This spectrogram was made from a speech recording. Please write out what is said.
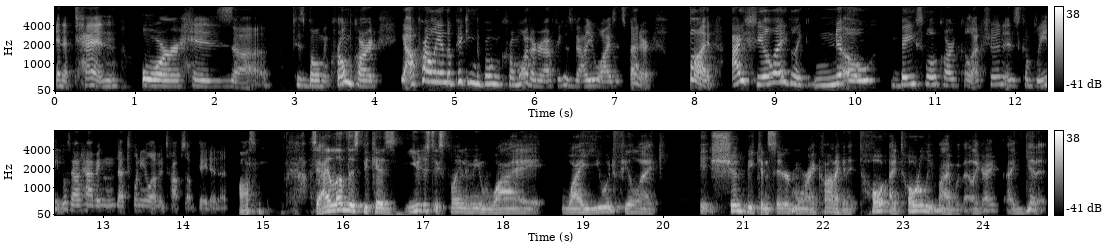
in a 10 or his uh his Bowman Chrome card, yeah, I'll probably end up picking the Bowman Chrome autograph because value wise it's better. But I feel like like no baseball card collection is complete without having that 2011 topps update in it. Awesome. See, I love this because you just explained to me why why you would feel like it should be considered more iconic and it to- i totally vibe with that like I, I get it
